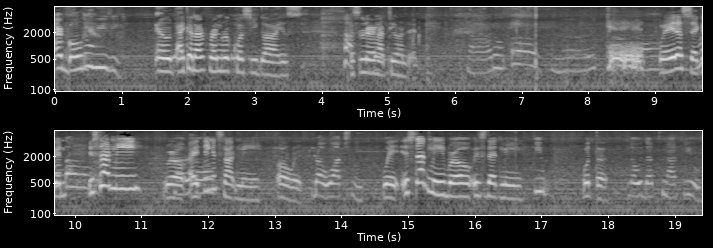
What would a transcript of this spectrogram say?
our goal, Too easy. uh, I cannot friend request you guys. Because Lure had 200. Wait a second. Is that me? Bro, I think it's not me. Oh, wait. Bro, watch me. Wait, is that me, bro? Is that me? Pew. What the? No, that's not you.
